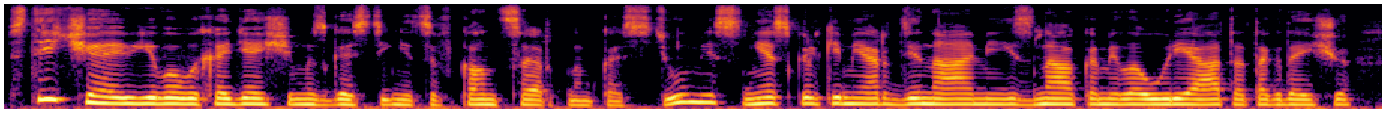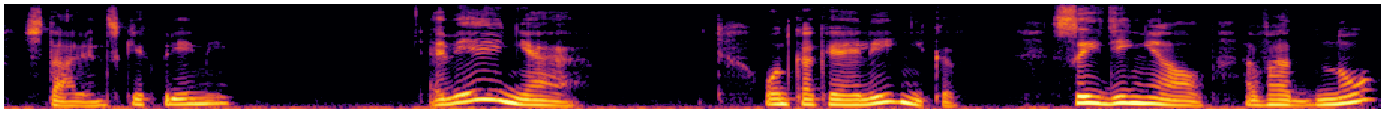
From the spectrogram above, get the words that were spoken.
Встречаю его выходящим из гостиницы в концертном костюме с несколькими орденами и знаками лауреата тогда еще сталинских премий. Веня! Он, как и Олейников, соединял в одно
